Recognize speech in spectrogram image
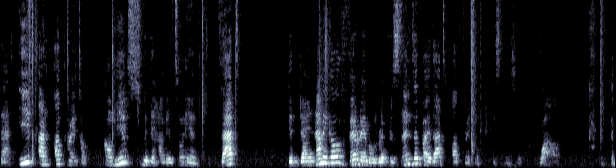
that if an operator commutes with the Hamiltonian, that the dynamical variable represented by that operator is conserved. Wow.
